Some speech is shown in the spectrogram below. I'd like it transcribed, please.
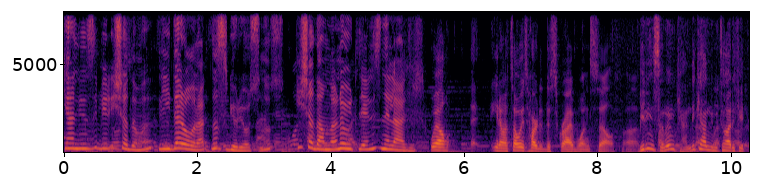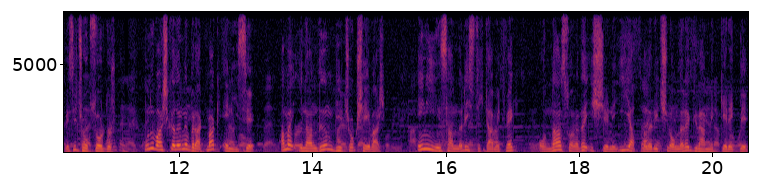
Kendinizi bir iş adamı, lider olarak nasıl görüyorsunuz? İş adamlarına öğütleriniz nelerdir? Well, you know, it's always hard to describe oneself. Uh, Bir insanın kendi kendini tarif etmesi çok zordur. Bunu başkalarına bırakmak en iyisi. Ama inandığım birçok şey var. En iyi insanları istihdam etmek, ondan sonra da işlerini iyi yapmaları için onlara güvenmek gerekli.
